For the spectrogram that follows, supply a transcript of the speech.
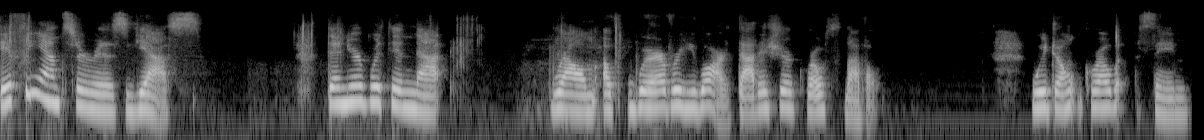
If the answer is yes, then you're within that realm of wherever you are. That is your growth level. We don't grow at the same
